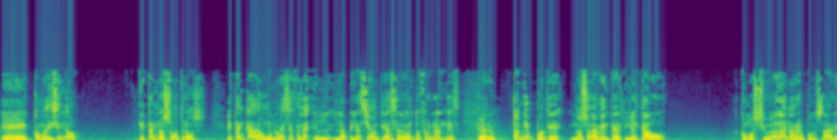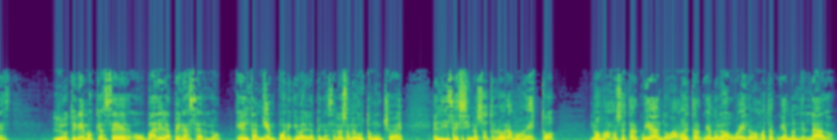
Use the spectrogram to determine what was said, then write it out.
Eh, como diciendo que está en nosotros, está en cada uno. Esa fue la, el- la apelación que hace Alberto Fernández. Claro. También porque no solamente al fin y al cabo, como ciudadanos responsables, lo tenemos que hacer o vale la pena hacerlo, que él también pone que vale la pena hacerlo. Eso me gustó mucho, ¿eh? Él dice, si nosotros logramos esto, nos vamos a estar cuidando, vamos a estar cuidando a los abuelos, vamos a estar cuidando al de al lado.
